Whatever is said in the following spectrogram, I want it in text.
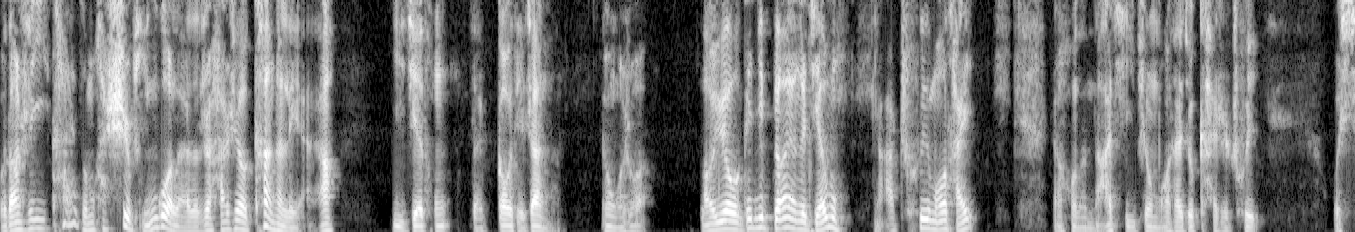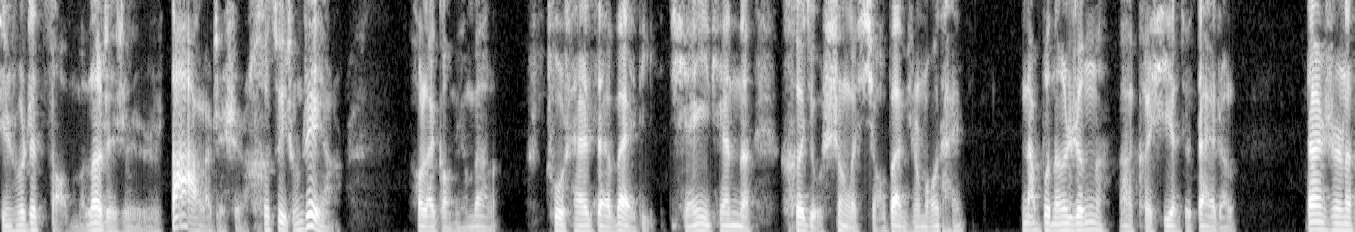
我当时一看，怎么还视频过来的？这还是要看看脸啊！一接通，在高铁站呢，跟我说：“老岳，我给你表演个节目啊，吹茅台。”然后呢，拿起一瓶茅台就开始吹。我心说：“这怎么了？这是大了？这是喝醉成这样？”后来搞明白了，出差在外地，前一天呢，喝酒剩了小半瓶茅台，那不能扔啊！啊，可惜啊，就带着了。但是呢，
